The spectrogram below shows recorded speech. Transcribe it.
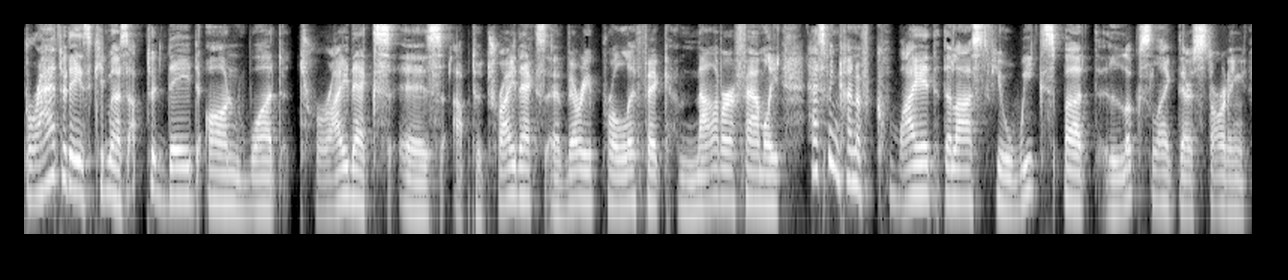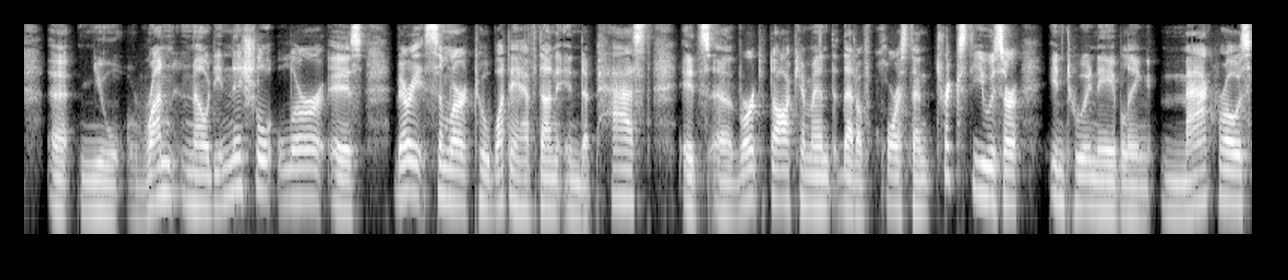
Brad today is keeping us up to date on what Dridex is up to. Dridex, a very prolific malware family, has been kind of quiet the last few weeks, but looks like they're starting a new run. Now, the initial lure is very similar to what they have done in the past. It's a Word document that, of course, then tricks the user into enabling macros.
